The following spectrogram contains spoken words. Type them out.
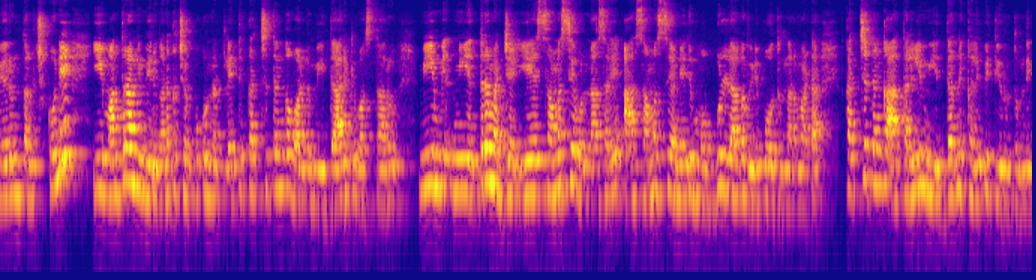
పేరును తలుచుకొని ఈ మంత్రాన్ని మీరు గనక చెప్పుకున్నట్లయితే ఖచ్చితంగా వాళ్ళు మీ దారికి వస్తారు మీ మీ ఇద్దరి మధ్య ఏ సమస్య ఉన్నా సరే ఆ సమస్య అనేది మబ్బుల్లాగా విడిపోతుందనమాట ఖచ్చితంగా ఆ తల్లి మీ ఇద్దరిని కలిపి తీరుతుంది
